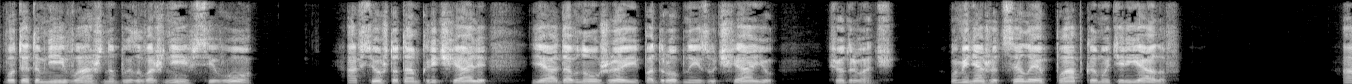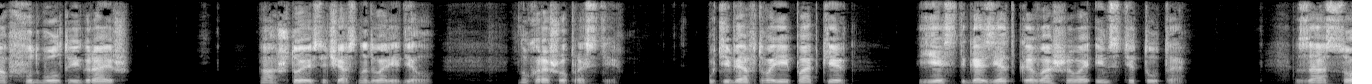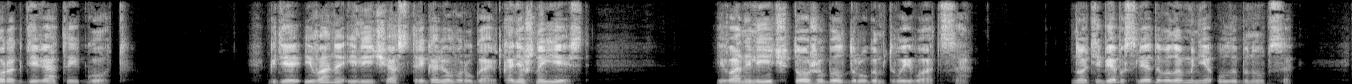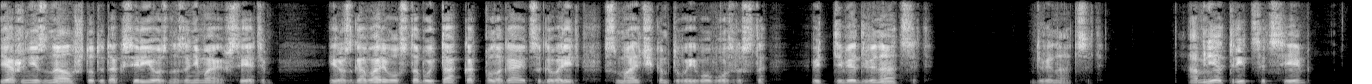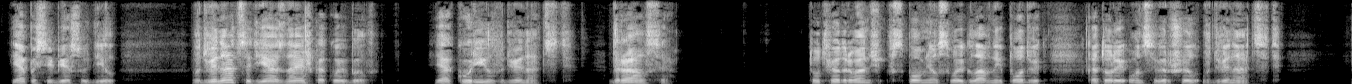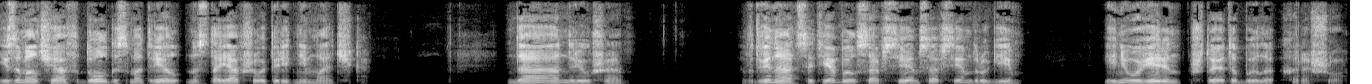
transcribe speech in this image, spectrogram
Вот это мне и важно было, важнее всего. А все, что там кричали, я давно уже и подробно изучаю. Федор Иванович, у меня же целая папка материалов. А в футбол ты играешь? А что я сейчас на дворе делал? Ну, хорошо, прости. У тебя в твоей папке есть газетка вашего института за сорок девятый год, где Ивана Ильича Стригалева ругают. Конечно, есть. Иван Ильич тоже был другом твоего отца. Но тебе бы следовало мне улыбнуться. Я же не знал, что ты так серьезно занимаешься этим, и разговаривал с тобой так, как полагается говорить с мальчиком твоего возраста — ведь тебе двенадцать? Двенадцать. А мне тридцать семь. Я по себе судил. В двенадцать я, знаешь, какой был? Я курил в двенадцать. Дрался. Тут Федор Иванович вспомнил свой главный подвиг, который он совершил в двенадцать. и, замолчав, долго смотрел на стоявшего перед ним мальчика. — Да, Андрюша, в двенадцать я был совсем-совсем другим, и не уверен, что это было хорошо.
